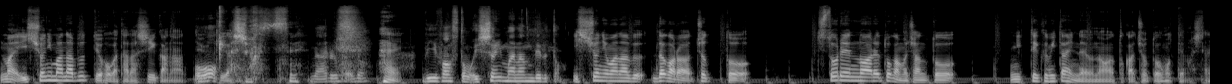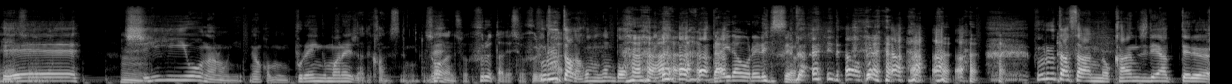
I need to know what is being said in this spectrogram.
まあ一緒に学ぶっていう方が正しいかなっていう気がします。ね なるほど。はい。BE:FIRST も一緒に学んでると。一緒に学ぶ。だからちょっと基礎練のあれとかもちゃんと日程組みたいんだよなとかちょっと思ってましたね、へえ、うん CEO なのになんかもうプレイングマネージャーって感じですね本当ね。そうなんですよ。古田ですよ古古田田だほんほんと。代打俺ですよ。代打を。古田さんの感じでやってる、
